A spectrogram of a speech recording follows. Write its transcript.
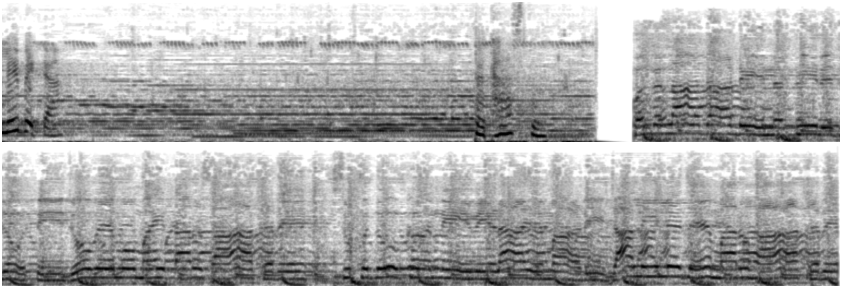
લે બેટા. તથાસ્તુ. બંગલા ગાડે નથી રે જોતી જોવે મોમાઈ તારો સાથ રે. સુખ દુઃખની વેળાએ માડી ચાલી લેજે મારો હાથ રે.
